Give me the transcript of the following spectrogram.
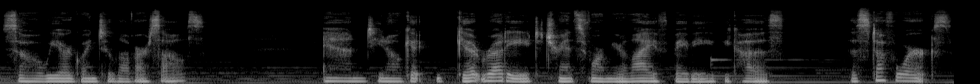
So we are going to love ourselves and you know get get ready to transform your life baby because this stuff works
